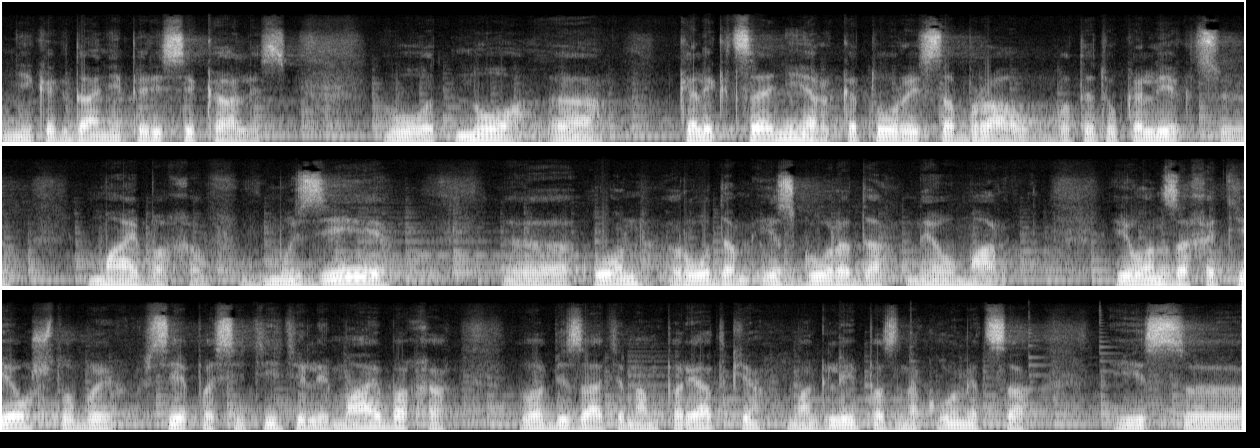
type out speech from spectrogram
никогда не пересекались. Вот. Но э, коллекционер, который собрал вот эту коллекцию Майбахов в музее, э, он родом из города Неомарк. И он захотел, чтобы все посетители Майбаха в обязательном порядке могли познакомиться и с э,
